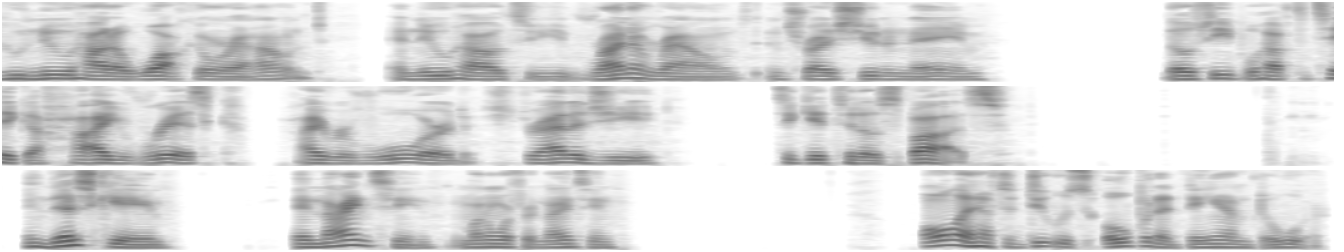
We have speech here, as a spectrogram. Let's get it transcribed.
who knew how to walk around and knew how to run around and try to shoot a name, Those people have to take a high risk, high reward strategy to get to those spots. In this game, in 19, Modern Warfare 19, all I have to do is open a damn door.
